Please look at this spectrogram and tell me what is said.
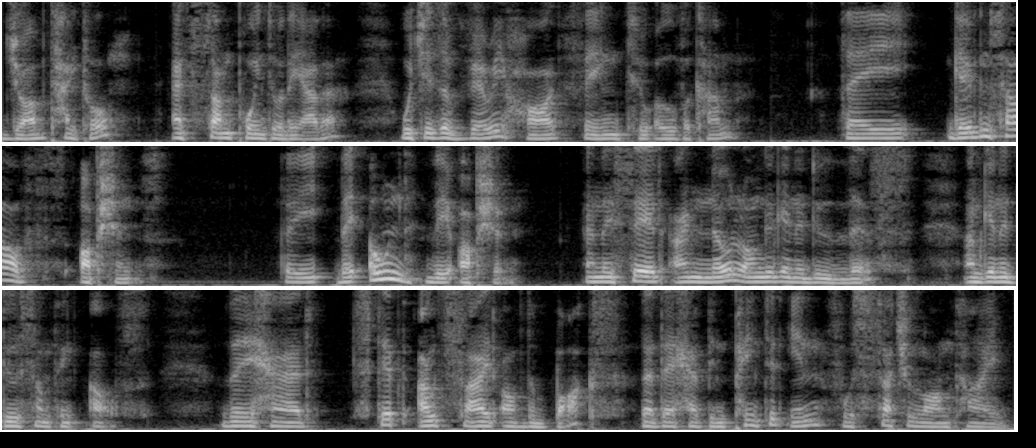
job title at some point or the other, which is a very hard thing to overcome. They gave themselves options. They, they owned their option and they said, I'm no longer going to do this. I'm going to do something else. They had stepped outside of the box that they had been painted in for such a long time.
